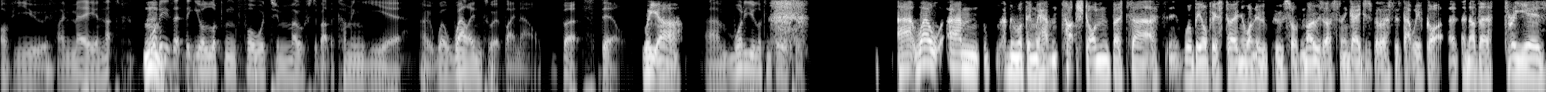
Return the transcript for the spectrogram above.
of you, if I may, and that's mm. what is it that you're looking forward to most about the coming year? I mean, we're well into it by now, but still. We are. Um, what are you looking forward to? Uh, well, um, I mean, one thing we haven't touched on, but uh, will be obvious to anyone who, who sort of knows us and engages with us, is that we've got another three years.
